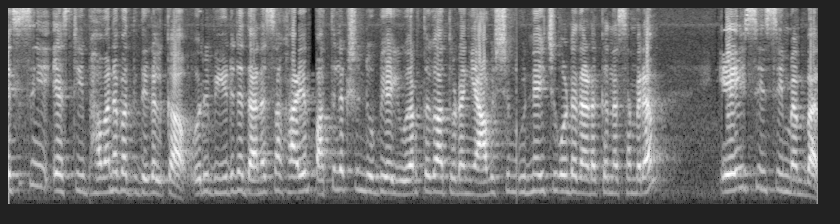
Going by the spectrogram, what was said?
എസ് സി എസ് ടി ഭവന പദ്ധതികൾക്ക് ഒരു വീടിന് ധനസഹായം പത്ത് ലക്ഷം രൂപയായി ഉയർത്തുക തുടങ്ങിയ ആവശ്യം ഉന്നയിച്ചുകൊണ്ട് നടക്കുന്ന സമരം എ മെമ്പർ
